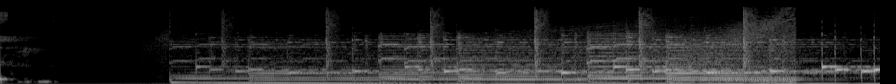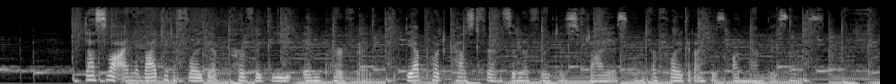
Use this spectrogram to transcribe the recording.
Das war eine weitere Folge Perfectly Imperfect, der Podcast für ein sinnerfülltes, freies und erfolgreiches Online-Business.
